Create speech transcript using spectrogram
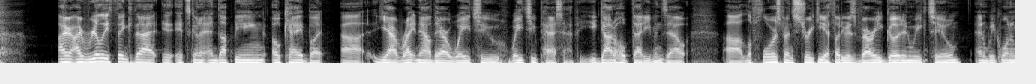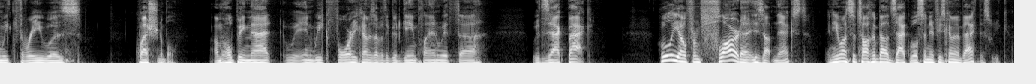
I, I really think that it, it's going to end up being okay, but uh, yeah, right now they are way too way too pass happy. You got to hope that evens out. Uh, LaFleur's been streaky. I thought he was very good in week two, and week one and week three was questionable. I'm hoping that in week four he comes up with a good game plan with uh, with Zach back. Julio from Florida is up next, and he wants to talk about Zach Wilson if he's coming back this week.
